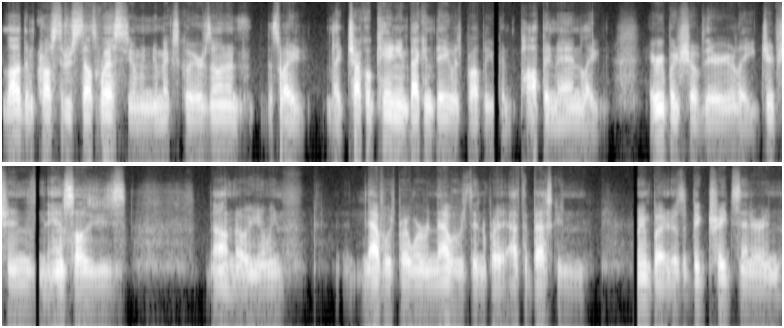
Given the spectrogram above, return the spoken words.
a lot of them cross through Southwest. You know, I mean, New Mexico, Arizona. That's why, like Chaco Canyon back in the day was probably popping, man. Like everybody showed up there. You're like Egyptians and Anasazis. I don't know. You know, I mean, Navajo's probably more Navajos than the probably Athabascan. I mean, but it was a big trade center and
